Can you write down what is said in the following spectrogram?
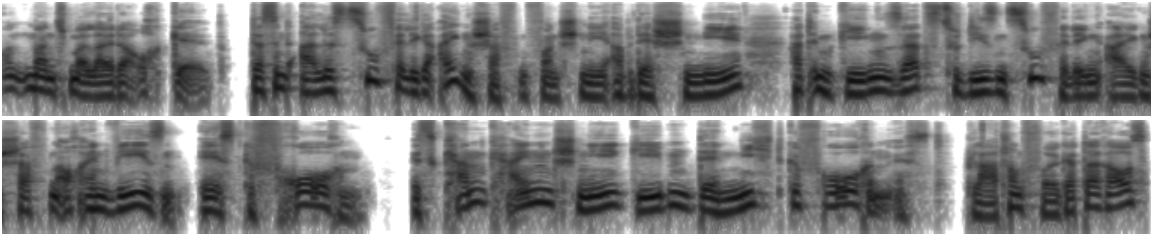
und manchmal leider auch gelb. Das sind alles zufällige Eigenschaften von Schnee, aber der Schnee hat im Gegensatz zu diesen zufälligen Eigenschaften auch ein Wesen. Er ist gefroren. Es kann keinen Schnee geben, der nicht gefroren ist. Platon folgert daraus,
